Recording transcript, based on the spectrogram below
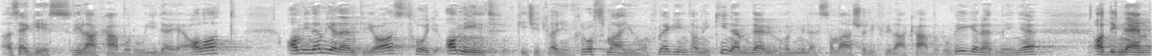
az egész világháború ideje alatt, ami nem jelenti azt, hogy amint kicsit legyünk rossz májúak megint, ami ki nem derül, hogy mi lesz a második világháború végeredménye, addig nem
